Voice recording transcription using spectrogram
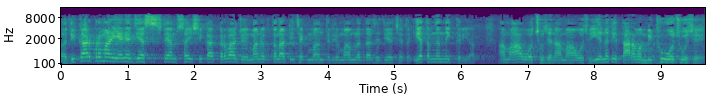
અધિકાર પ્રમાણે એને જે સ્ટેમ્પ સહી સિક્કા કરવા જોઈએ, માનો તલાટી છે કે મંત્રી છે, મામલતદાર છે, જે છે, તો એ તમને નહીં કરી આપે. આમ આ ઓછું છે ને આમ આ ઓછું. એ નથી, તારામાં મીઠું ઓછું છે.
